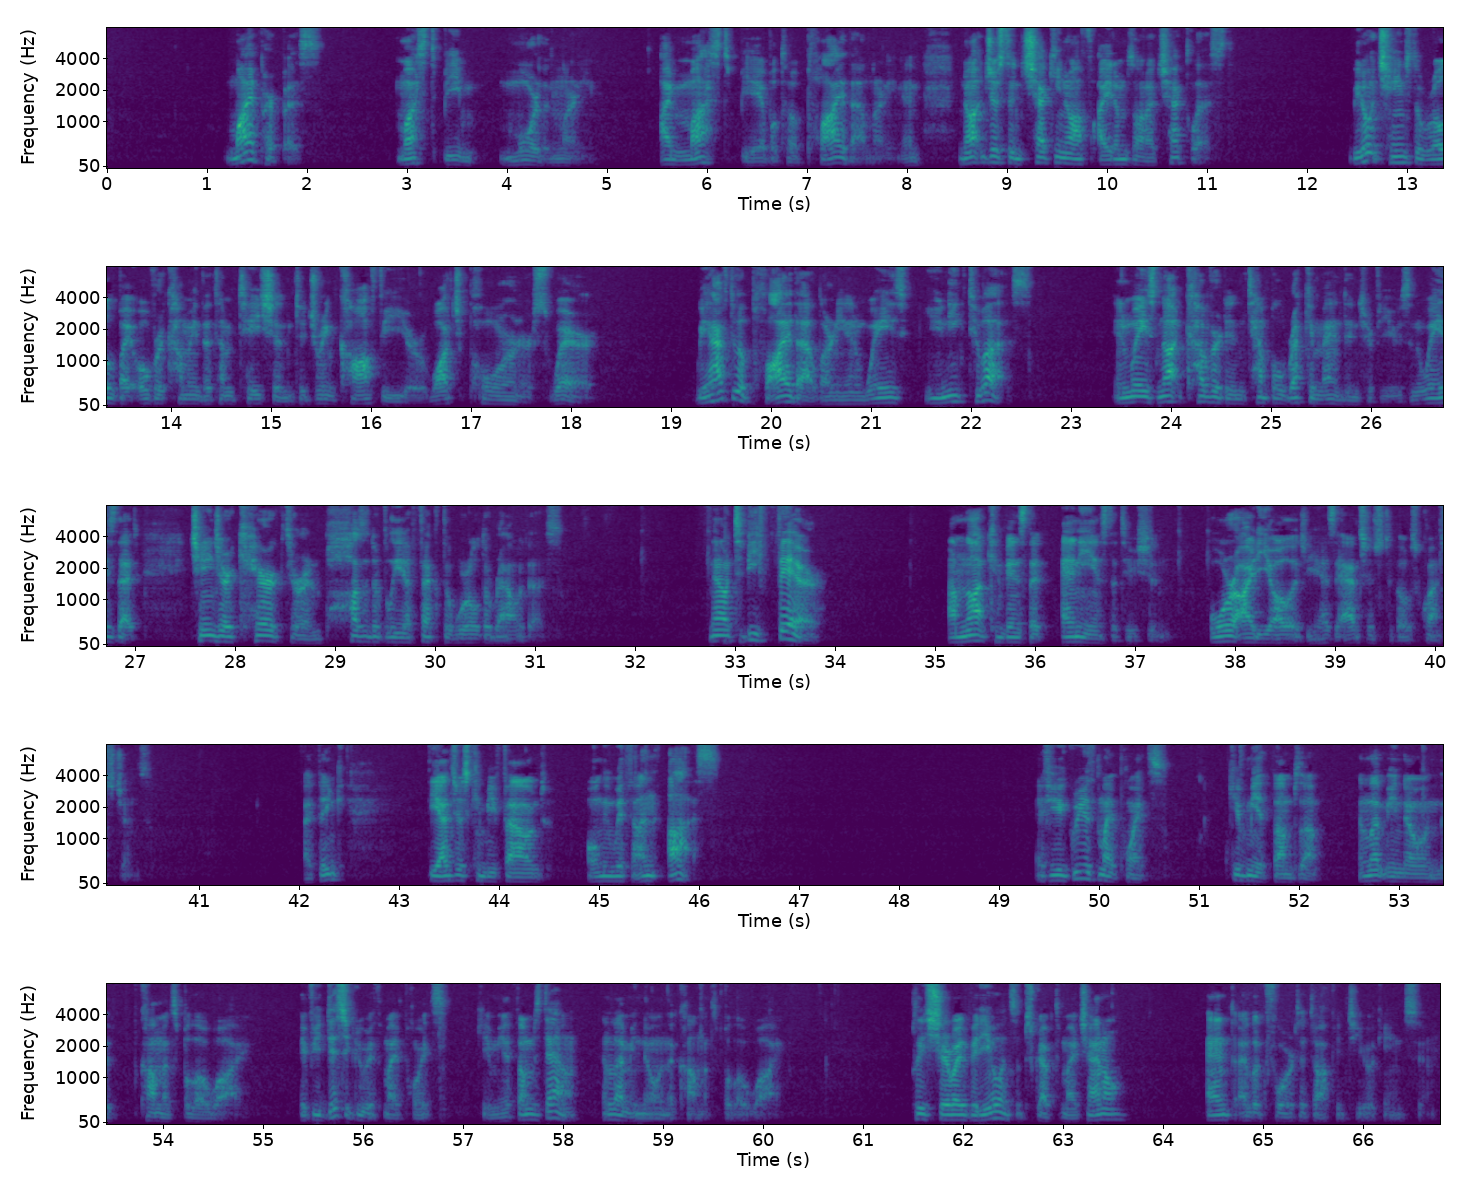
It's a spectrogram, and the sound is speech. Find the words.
My purpose must be more than learning. I must be able to apply that learning and not just in checking off items on a checklist. We don't change the world by overcoming the temptation to drink coffee or watch porn or swear. We have to apply that learning in ways unique to us, in ways not covered in temple recommend interviews, in ways that change our character and positively affect the world around us. Now, to be fair, I'm not convinced that any institution or ideology has answers to those questions. I think the answers can be found only within us. If you agree with my points, give me a thumbs up and let me know in the comments below why. If you disagree with my points, give me a thumbs down and let me know in the comments below why. Please share my video and subscribe to my channel and I look forward to talking to you again soon.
